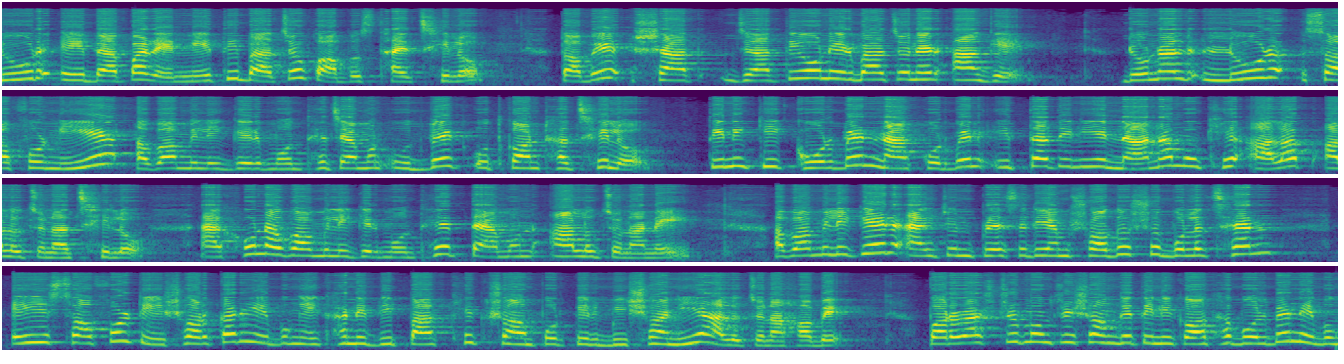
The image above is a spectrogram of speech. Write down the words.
লুর এই ব্যাপারে নেতিবাচক অবস্থায় ছিল। তবে সাত জাতীয় নির্বাচনের আগে ডোনাল্ড লুর সফর নিয়ে আওয়ামী লীগের মধ্যে যেমন উদ্বেগ, উৎকণ্ঠা ছিল তিনি কি করবেন, না করবেন ইত্যাদি নিয়ে নানা মুখে আলাপ আলোচনা ছিল। এখন আওয়ামী লীগের মধ্যে তেমন আলোচনা নেই। আওয়ামী লীগের একজন প্রেসিডিয়াম সদস্য বলেছেন, এই সফরটি সরকারি এবং এখানে দ্বিপাক্ষিক সম্পর্কের বিষয় নিয়ে আলোচনা হবে। পররাষ্ট্রমন্ত্রীর সঙ্গে তিনি কথা বলবেন এবং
